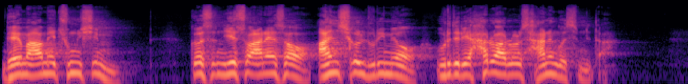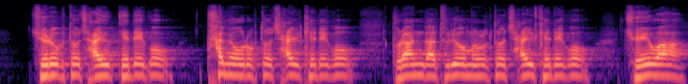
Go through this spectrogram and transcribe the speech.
내 마음의 중심, 그것은 예수 안에서 안식을 누리며 우리들이 하루하루를 사는 것입니다. 죄로부터 자유케 되고 탐욕으로부터 자유케 되고 불안과 두려움으로부터 자유케 되고 죄와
